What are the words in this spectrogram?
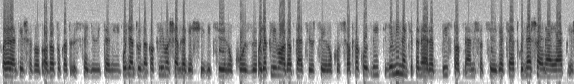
a jelentéshez az adatokat összegyűjteni, hogyan tudnak a klímasemlegességi célokhoz, vagy a klímaadaptációs célokhoz csatlakozni. Ugye mindenképpen erre biztatnám is a cégeket, hogy ne sajnálják, és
